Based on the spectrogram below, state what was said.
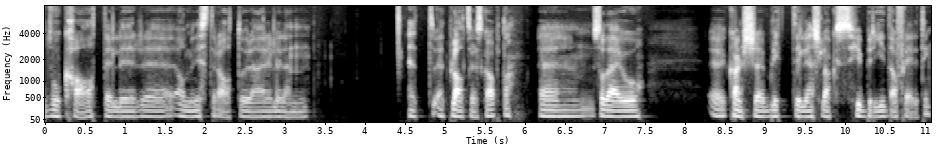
advokat eller administrator er, eller en, et, et plateselskap, da. så det er jo kanskje blitt til en slags hybrid av flere ting,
